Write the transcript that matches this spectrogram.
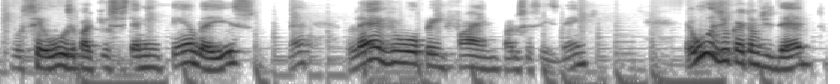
que você usa para que o sistema entenda isso, né? leve o Open Fine para o C6 Bank, use o cartão de débito,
